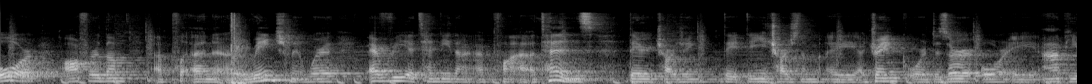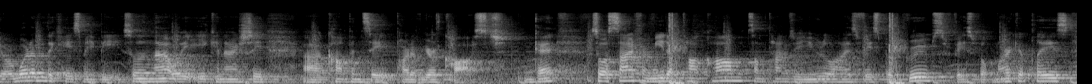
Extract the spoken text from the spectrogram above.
or offer them an arrangement where every attendee that attends, they're charging, they, they, you charge them a, a, drink or a dessert or a appy or whatever the case may be. So in that way, it can actually uh, compensate part of your cost, okay? So aside from meetup.com, sometimes we utilize Facebook groups, Facebook Marketplace,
